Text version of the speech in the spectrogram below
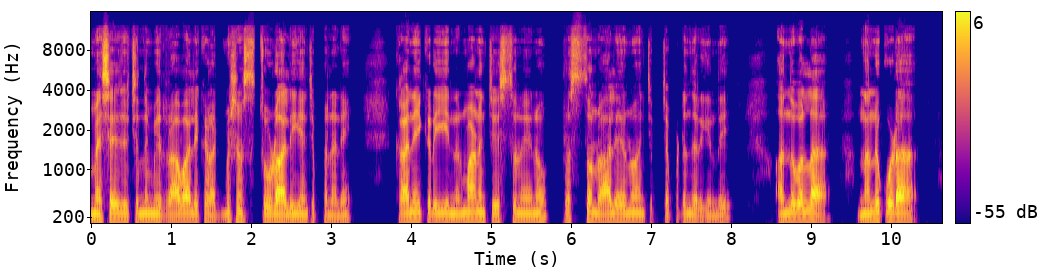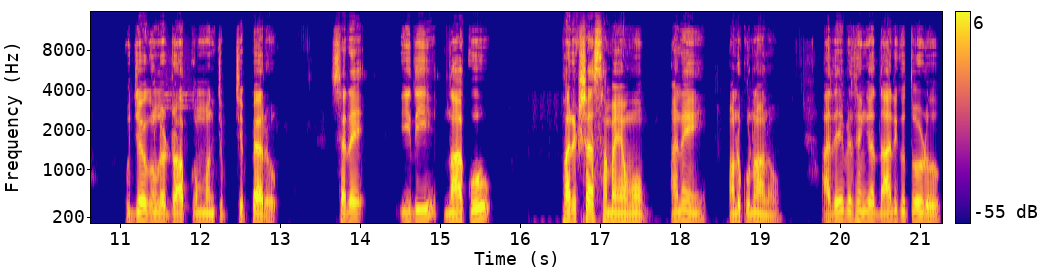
మెసేజ్ వచ్చింది మీరు రావాలి ఇక్కడ అడ్మిషన్స్ చూడాలి అని చెప్పానని. కానీ ఇక్కడ ఈ నిర్మాణం చేస్తూ నేను ప్రస్తుతం రాలేను అని చెప్పి చెప్పడం జరిగింది. అందువల్ల నన్ను కూడా ఉద్యోగంలో డ్రాప్ కమ్మని చెప్పి చెప్పారు. సరే ఇది నాకు పరీక్షా సమయము. అని అనుకున్నాను. అదేవిధంగా దానికి తోడు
